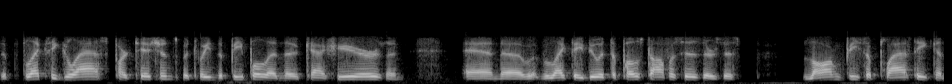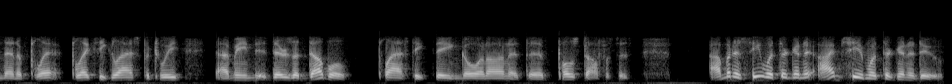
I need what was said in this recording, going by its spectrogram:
the plexiglass partitions between the people and the cashiers, and and uh, like they do at the post offices, there's this long piece of plastic and then a ple- plexiglass between. I mean, there's a double plastic thing going on at the post offices. I'm going to see what they're going to. I'm seeing what they're going to do.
